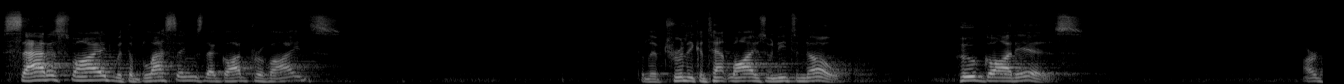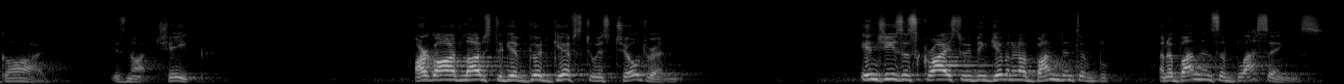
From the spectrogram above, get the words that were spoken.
satisfied with the blessings that God provides? To live truly content lives, we need to know who God is. Our God is not cheap. Our God loves to give good gifts to his children. In Jesus Christ, we've been given an, abundant of, an abundance of blessings.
